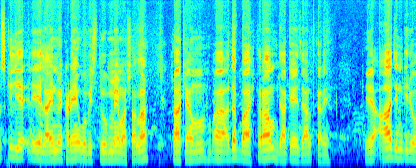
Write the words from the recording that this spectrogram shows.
اس کے لیے یہ لائن میں کھڑے ہیں، وہ بھی استوب میں، ماشاءاللہ، تاکہ ہم با، ادب، با احترام جا کے زیارت کریں۔ یہ آج ان کی جو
